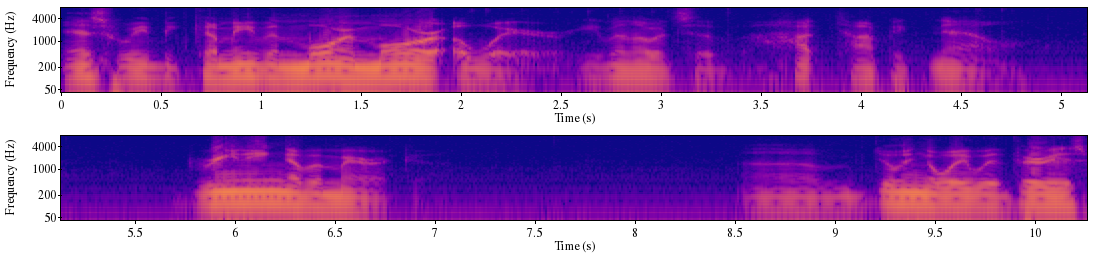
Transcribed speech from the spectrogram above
as we become even more and more aware, even though it's a hot topic now, greening of America, um, doing away with various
